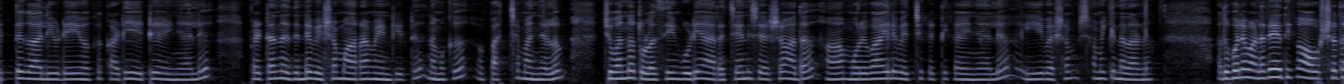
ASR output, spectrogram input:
എട്ടുകാലിയുടെയും ഒക്കെ കടിയേറ്റ് കഴിഞ്ഞാൽ പെട്ടെന്ന് ഇതിന്റെ വിഷം മാറാൻ വേണ്ടിയിട്ട് നമുക്ക് പച്ചമഞ്ഞളും ചുവന്ന തുളസിയും കൂടി അരച്ചതിന് ശേഷം അത് ആ മുറിവായിൽ വെച്ച് കെട്ടിക്കഴിഞ്ഞാൽ ഈ വിഷം ശമിക്കുന്നതാണ്. അതുപോലെ വളരെയധികം ഔഷധ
